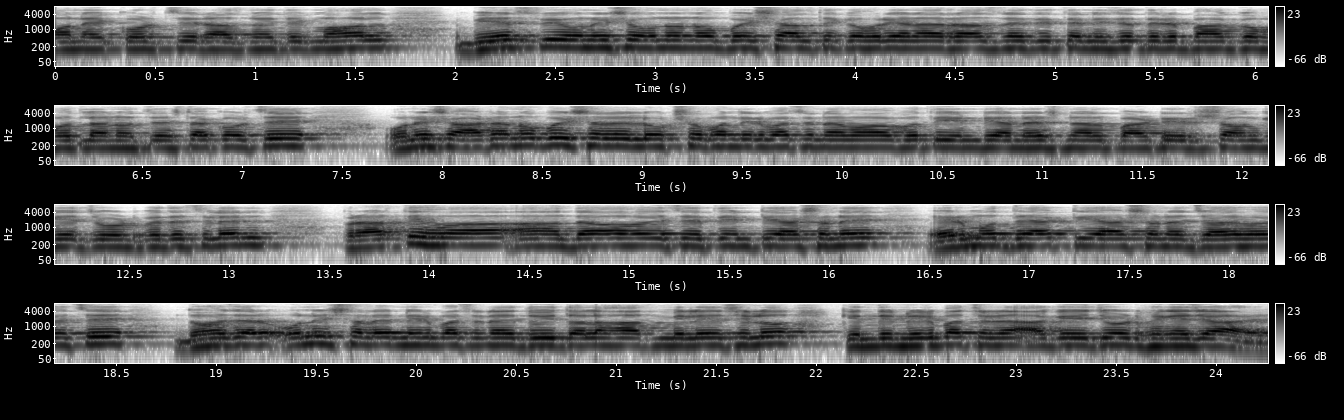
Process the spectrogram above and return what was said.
মনে করছে রাজনৈতিক মহল। বিএসপি উনিশশো উননব্বই সাল থেকে হরিয়ানার রাজনীতিতে নিজেদের ভাগ্য বদলানোর চেষ্টা করছে। উনিশশো আটানব্বই সালে লোকসভা নির্বাচনে মায়াবতী ইন্ডিয়ান ন্যাশনাল পার্টির সঙ্গে জোট বেঁধেছিলেন। প্রার্থী হওয়া দেওয়া হয়েছে তিনটি আসনে। এর মধ্যে একটি আসনে জয় হয়েছে। দু হাজার উনিশ সালের নির্বাচনে দুই দল হাত মিলিয়েছিল, কিন্তু নির্বাচনের আগেই জোট ভেঙে যায়।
